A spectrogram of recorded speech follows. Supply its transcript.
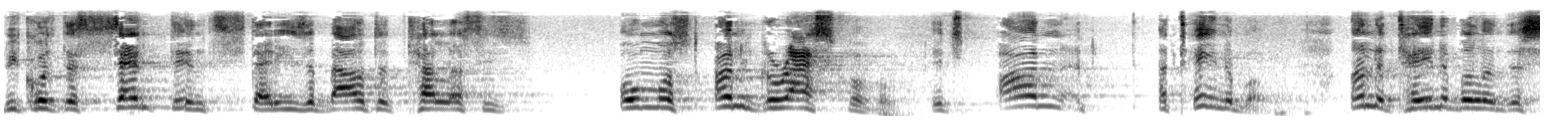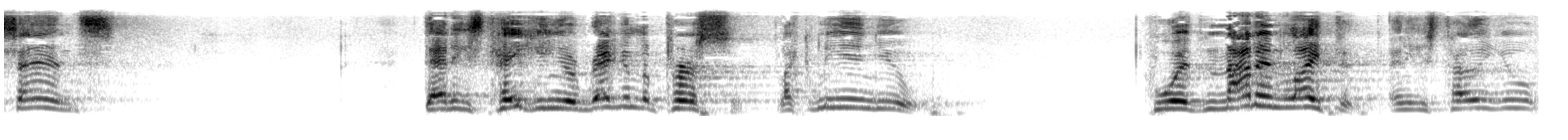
Because the sentence that he's about to tell us is almost ungraspable. It's unattainable. Unattainable in the sense that he's taking a regular person, like me and you, who is not enlightened, and he's telling you,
